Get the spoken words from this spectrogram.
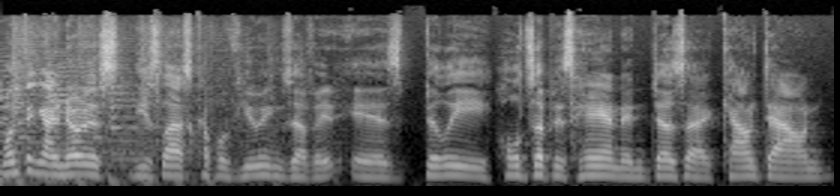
One thing I noticed these last couple viewings of it is Billy holds up his hand and does a countdown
